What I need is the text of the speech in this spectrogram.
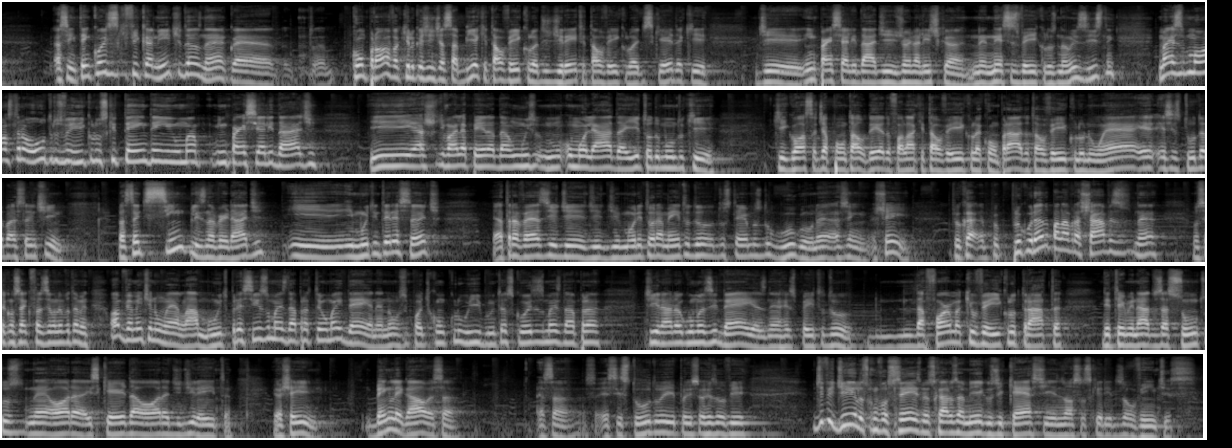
assim, tem coisas que ficam nítidas, né? É, comprova aquilo que a gente já sabia, que tal veículo é de direita e tal veículo é de esquerda, que de imparcialidade jornalística nesses veículos não existem, mas mostra outros veículos que tendem uma imparcialidade e acho que vale a pena dar um, uma olhada aí, todo mundo que, que gosta de apontar o dedo, falar que tal veículo é comprado, tal veículo não é. Esse estudo é bastante, bastante simples, na verdade, e, e muito interessante é através de, de, de, de monitoramento do, dos termos do Google, né? Assim, achei procurando palavras-chave, né? Você consegue fazer um levantamento. Obviamente não é lá muito preciso, mas dá para ter uma ideia, né? Não se pode concluir muitas coisas, mas dá para tirar algumas ideias, né, a respeito do, da forma que o veículo trata determinados assuntos, né, hora esquerda, hora de direita. Eu achei bem legal essa essa, esse estudo e por isso eu resolvi dividi-los com vocês, meus caros amigos de cast e nossos queridos ouvintes.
